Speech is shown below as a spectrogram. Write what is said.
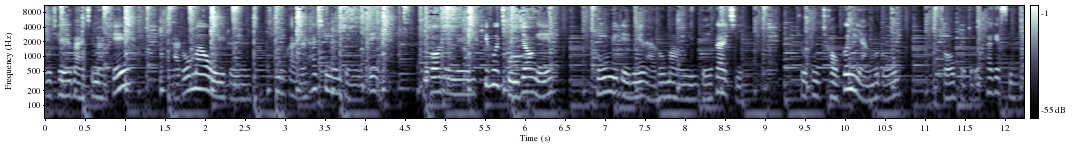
그리고 제일 마지막에 아로마 오일을 첨가를 하시면 되는데 이번에는 피부 진정에 도움이 되는 아로마 오일 4가지 조금 적은 양으로 넣어보도록 하겠습니다.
